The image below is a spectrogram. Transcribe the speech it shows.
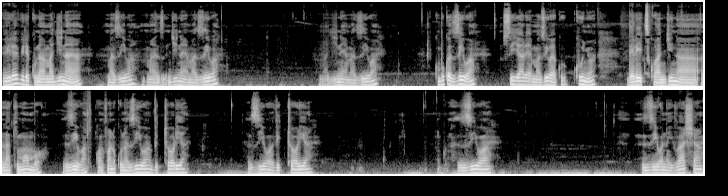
Vile vile kuna majina ya maziwa, majina ya maziwa, majina ya maziwa. Kumbuka ziwa si yale ya maziwa ya kukunywa, the lakes kwa jina la kimombo ziwa. Kwa mfano kuna ziwa Victoria, ziwa Victoria, kuna ziwa ziwa Naivasha,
